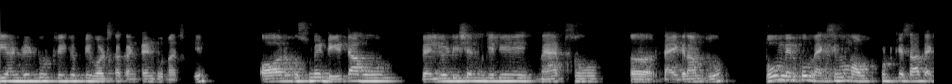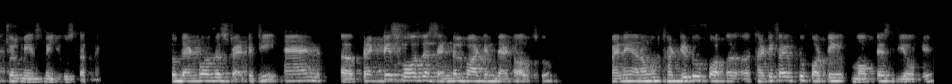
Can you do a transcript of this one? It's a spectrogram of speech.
300 टू 350 वर्ड्स का कंटेंट होना चाहिए और उसमें डेटा हो वैल्यू एडिशन के लिए मैप्स हो डायग्राम्स हो वो मेरे को मैक्सिमम आउटपुट के साथ एक्चुअल मेंस में यूज़ करने so that was the strategy and practice was the central part in that also मैंने around thirty to thirty five to forty mock test दिए होंगे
